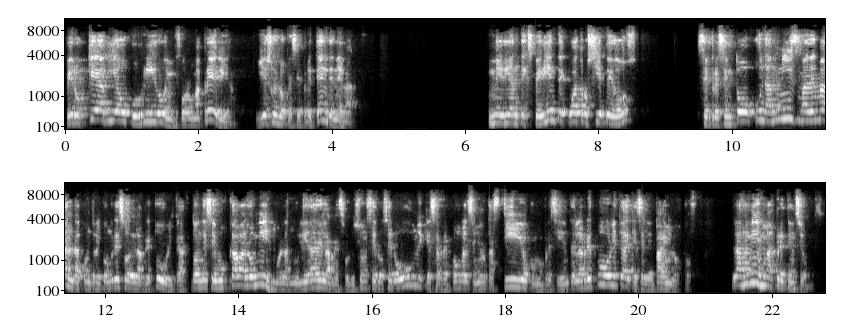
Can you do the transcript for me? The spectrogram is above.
Pero, ¿qué había ocurrido en forma previa? Y eso es lo que se pretende negar. Mediante expediente 472, se presentó una misma demanda contra el Congreso de la República, donde se buscaba lo mismo, la nulidad de la resolución 001 y que se reponga el señor Castillo como presidente de la República y que se le paguen los costos. Las mismas pretensiones.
